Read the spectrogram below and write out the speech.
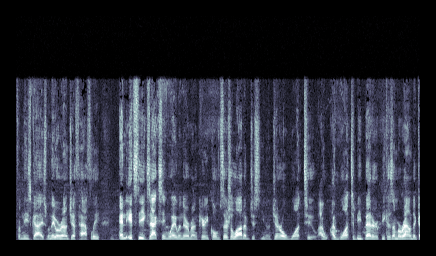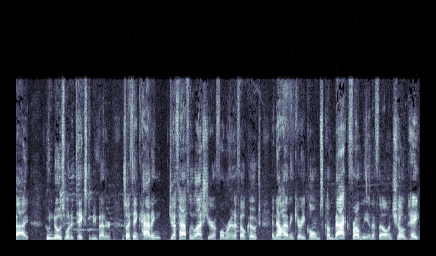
from these guys when they were around Jeff Hafley, and it's the exact same way when they're around Kerry Coombs. There's a lot of just you know general want to. I, I want to be better because I'm around a guy who knows what it takes to be better. So I think having Jeff Hafley last year, a former NFL coach, and now having Kerry Coombs come back from the NFL and show him, hey,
